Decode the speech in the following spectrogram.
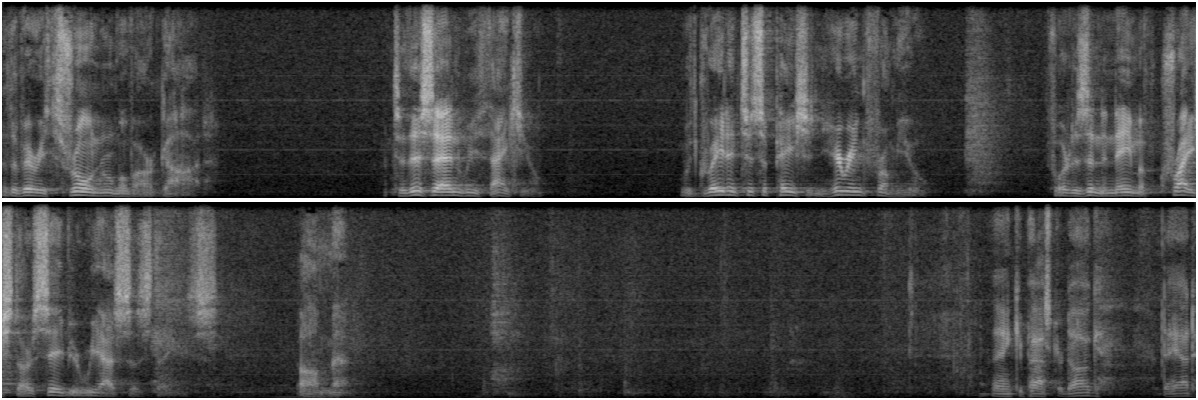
of the very throne room of our God. To this end, we thank you with great anticipation, hearing from you. For it is in the name of Christ, our Savior, we ask these things. Amen. Thank you, Pastor Doug, Dad.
